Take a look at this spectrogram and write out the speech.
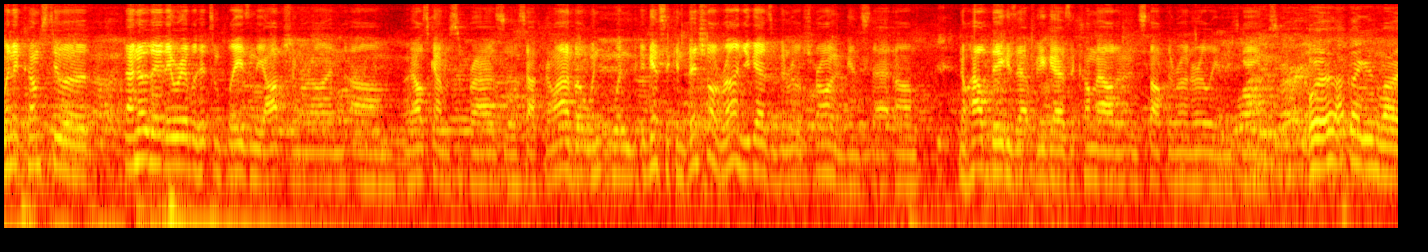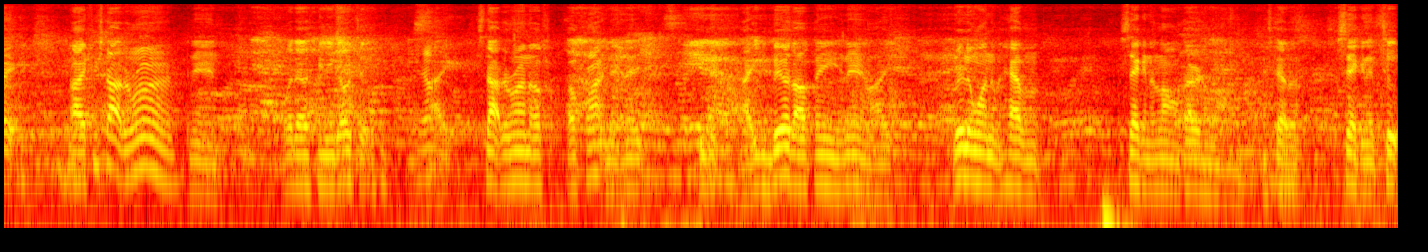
When it comes to a, I know they, they were able to hit some plays in the option run, um, and that was kind of a surprise to South Carolina. But when, when against a conventional run, you guys have been real strong against that. Um, you know, how big is that for you guys to come out and, stop the run early in these games? Well, I think it's like like if you start the run, then what else can you go to? Yep. Like start to run up up front, then they, you can, like you can build off things. Then like really want to have them second and long, third and one instead of second and two,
